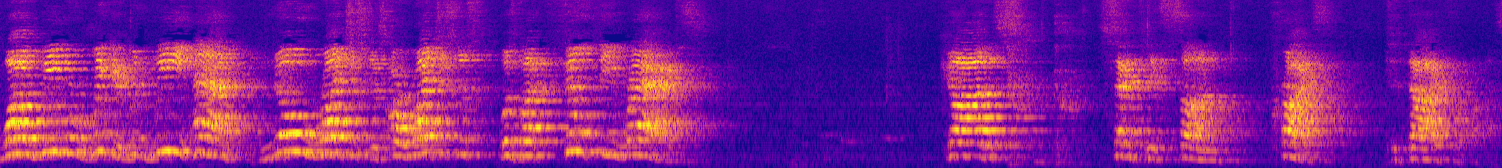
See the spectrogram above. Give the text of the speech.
while we were wicked, when we had no righteousness, our righteousness was but filthy rags. God sent his Son, Christ, to die for us.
